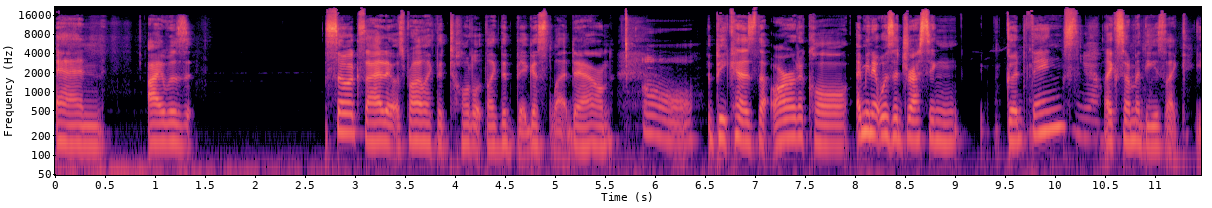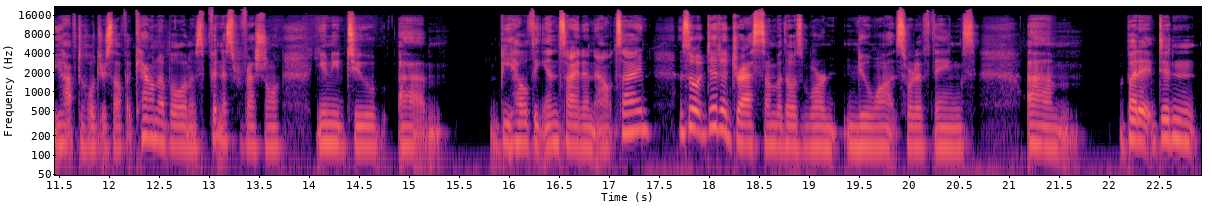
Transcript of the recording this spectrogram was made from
and i was so excited. It was probably like the total, like the biggest letdown Oh, because the article, I mean, it was addressing good things. Yeah. Like some of these, like you have to hold yourself accountable. And as a fitness professional, you need to um, be healthy inside and outside. And so it did address some of those more nuanced sort of things. Um, but it didn't,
